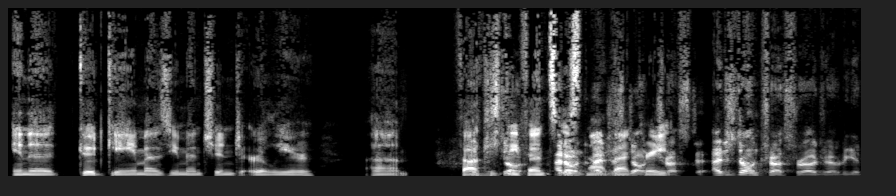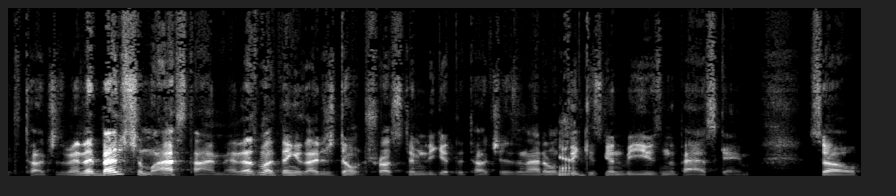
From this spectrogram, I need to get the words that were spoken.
in a good game as you mentioned earlier. Um, Falcons defense I is just that don't great. trust it. I just don't trust Rojo to get the touches, man. They benched him last time, man. That's my thing is I just don't trust him to get the touches, and I don't Yeah. think he's going to be using the pass game. So,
